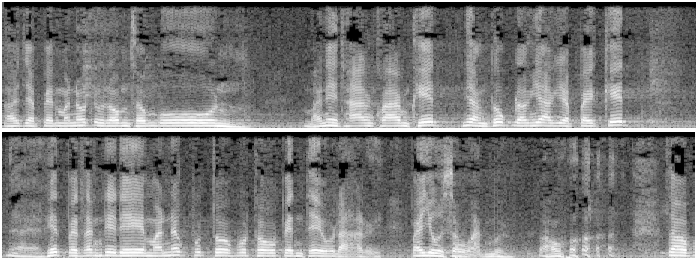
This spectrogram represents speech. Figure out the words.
เราจะเป็นมนุษย์อุดมสมบูรณ์มานี่ทานความคิดเรื่องทุกข์เรื่องยากอย่าไปคิดคิดไปทั้งที่ดีมานึกพุทโธพุทโธเป็นเทวดาเลย ไปอยู่สวรรค์มึงเอาต่อไป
